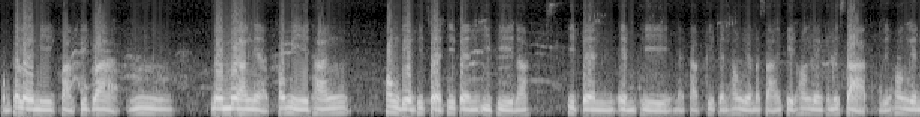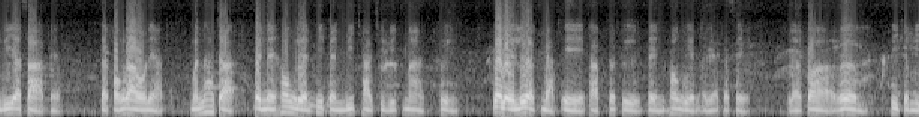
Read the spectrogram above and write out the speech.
ผมก็เลยมีความคิดว่า อืมในเมืองเนี่ยเขามีทั้ง ห้องเรียนพิเศษที่เป็น EP นะที่เป็น MT นะครับที่เป็นห้องเรียนภาษาอังกฤษห้องเรียนคณิตศาสตร์ หรือห้องเรียนวิทยาศาสตร์เนี่ยแต่ของเราเนี่ยมันน่าจะเป็นในห้องเรียนที่เป็นวิชาชีวิตมากขึ้น ก็เลยเลือกแบบ A ครับก็คือเป็นห้องเรียนอารยเกษตร แล้วก็เริ่มที่จะมี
